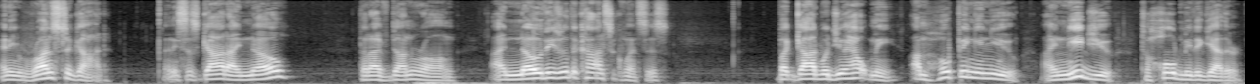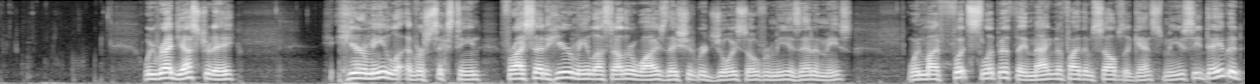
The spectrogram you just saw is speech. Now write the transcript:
and he runs to God and he says, God, I know that I've done wrong. I know these are the consequences, but God, would you help me? I'm hoping in you. I need you to hold me together. We read yesterday Hear me, verse 16, for I said, Hear me, lest otherwise they should rejoice over me as enemies. When my foot slippeth, they magnify themselves against me. You see, David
